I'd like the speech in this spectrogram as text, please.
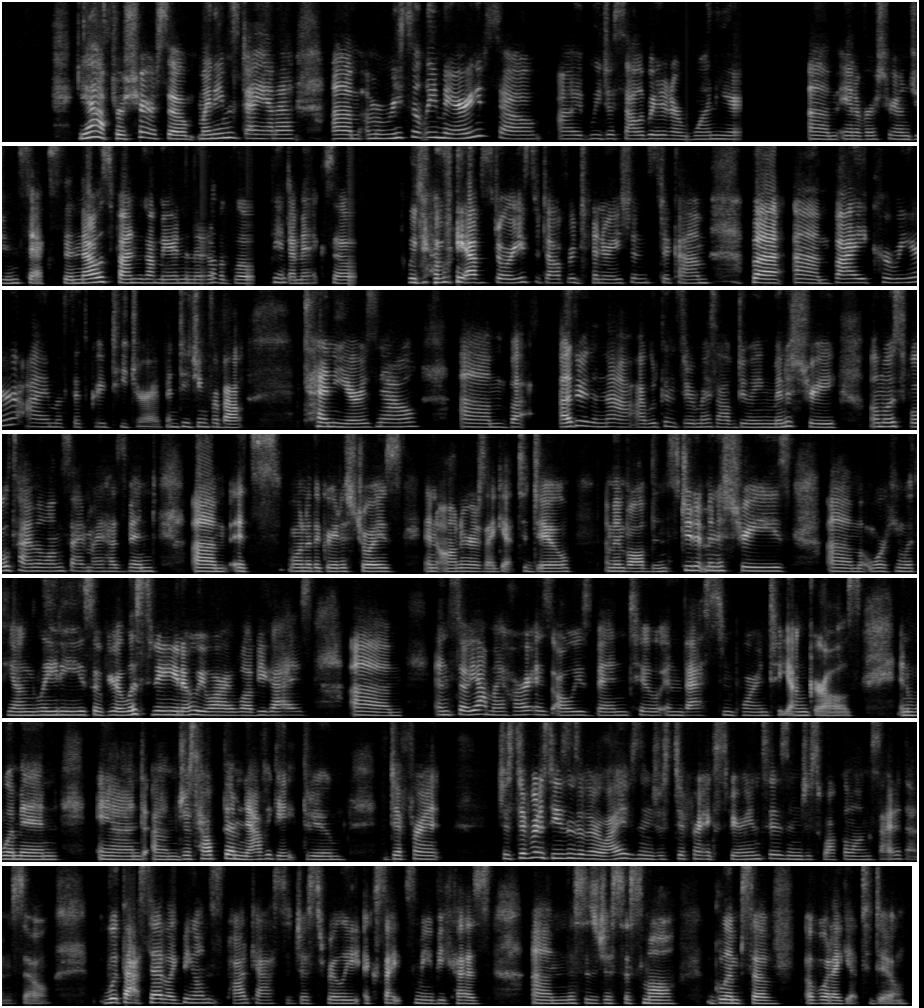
Yeah, for sure. So, my name is Diana. Um, I'm recently married. So, I, we just celebrated our one year um, anniversary on June 6th. And that was fun. We got married in the middle of a global pandemic. So, we definitely have stories to tell for generations to come. But um, by career, I'm a fifth grade teacher. I've been teaching for about 10 years now. Um, but other than that, I would consider myself doing ministry almost full time alongside my husband. Um, it's one of the greatest joys and honors I get to do. I'm involved in student ministries, um, working with young ladies. So if you're listening, you know who you are. I love you guys. Um, and so, yeah, my heart has always been to invest and pour into young girls and women and um, just help them navigate through different just different seasons of their lives and just different experiences and just walk alongside of them. So, with that said, like being on this podcast, it just really excites me because um, this is just a small glimpse of of what I get to do.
